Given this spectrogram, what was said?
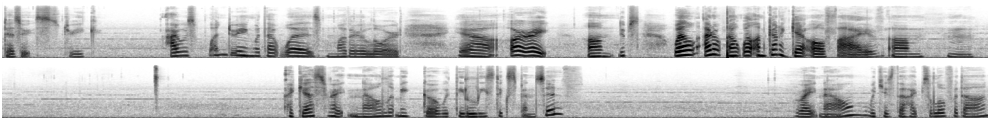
Desert Streak. I was wondering what that was, Mother Lord. Yeah, alright. Um, oops. Well, I don't know. Well, I'm gonna get all five. Um, hmm. I guess right now let me go with the least expensive right now, which is the Hypsilophodon.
